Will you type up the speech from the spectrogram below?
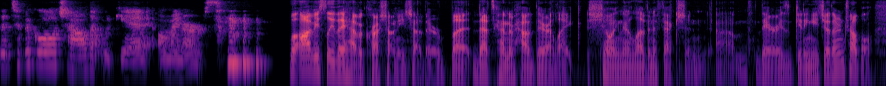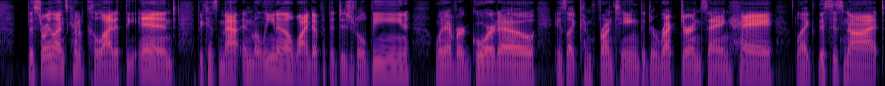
the typical child that would get on my nerves. Well, obviously they have a crush on each other, but that's kind of how they're like showing their love and affection. Um, there is getting each other in trouble. The storylines kind of collide at the end because Matt and Melina wind up at the digital bean whenever Gordo is like confronting the director and saying, Hey, like this is not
